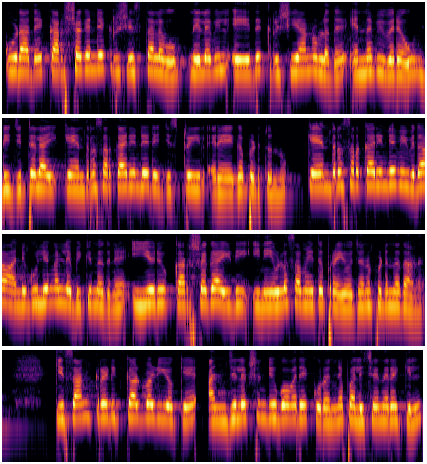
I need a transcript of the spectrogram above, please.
കൂടാതെ കർഷകന്റെ കൃഷിസ്ഥലവും നിലവിൽ ഏത് കൃഷിയാണുള്ളത് എന്ന വിവരവും ഡിജിറ്റലായി കേന്ദ്ര സർക്കാരിന്റെ രജിസ്ട്രിയിൽ രേഖപ്പെടുത്തുന്നു. കേന്ദ്ര സർക്കാരിന്റെ വിവിധ ആനുകൂല്യങ്ങൾ ലഭിക്കുന്നതിന് ഈയൊരു കർഷക ഐ ഡി ഇനിയുള്ള സമയത്ത് പ്രയോജനപ്പെടുന്നതാണ്. കിസാൻ ക്രെഡിറ്റ് കാർഡ് വഴിയൊക്കെ അഞ്ച് ലക്ഷം രൂപ വരെ കുറഞ്ഞ പലിശ നിരക്കിൽ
